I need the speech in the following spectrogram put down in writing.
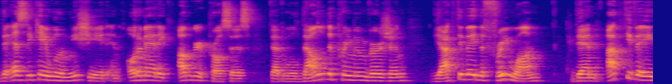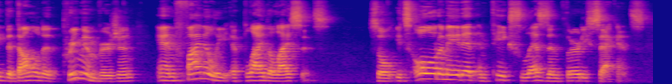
the SDK will initiate an automatic upgrade process that will download the premium version, deactivate the free one, then activate the downloaded premium version and finally apply the license. So it's all automated and takes less than 30 seconds.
